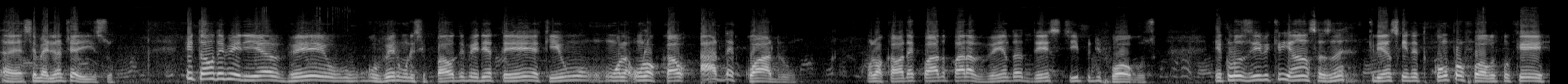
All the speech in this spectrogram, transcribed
É, semelhante a isso. Então deveria ver, o governo municipal deveria ter aqui um, um, um local adequado, um local adequado para a venda desse tipo de fogos. Inclusive crianças, né? Crianças que ainda compram fogos, porque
